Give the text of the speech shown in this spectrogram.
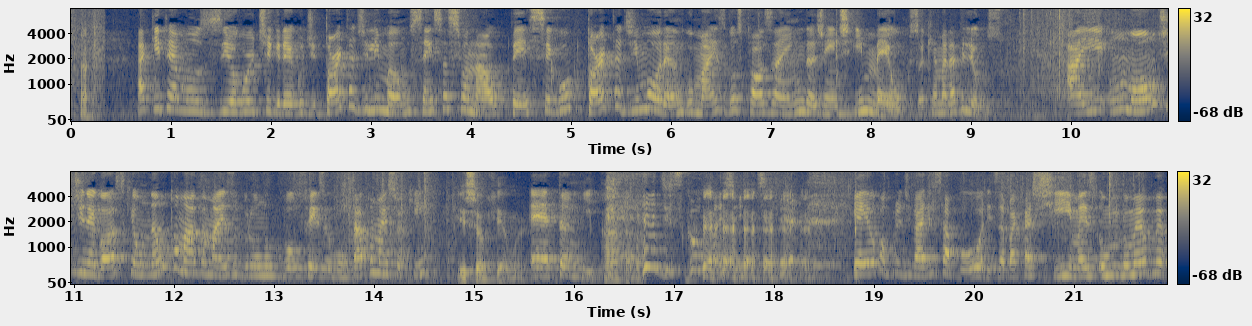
Aqui temos iogurte grego de torta de limão, sensacional, pêssego, torta de morango, mais gostosa ainda, gente, e mel. Isso aqui é maravilhoso. Aí um monte de negócio que eu não tomava mais, o Bruno fez eu voltar a tomar isso aqui. Isso é o que, amor? É tangue. Ah, tá bom. Desculpa, gente. e aí eu compro de vários sabores, abacaxi, mas o, meu, meu, meu,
